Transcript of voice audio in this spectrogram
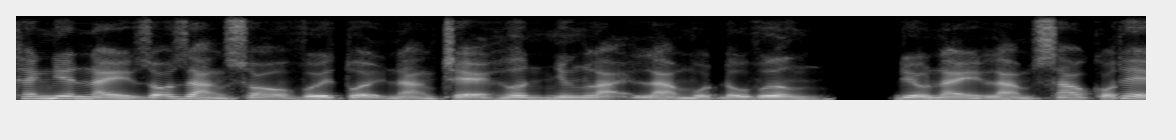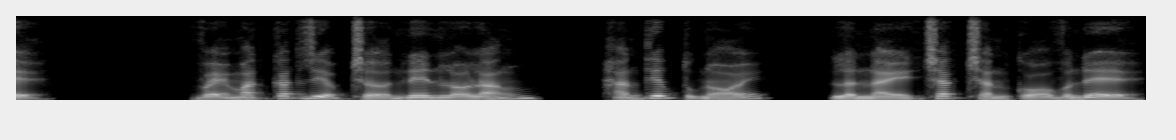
Thanh niên này rõ ràng so với tuổi nàng trẻ hơn nhưng lại là một đấu vương, điều này làm sao có thể? Vẻ mặt cắt diệp trở nên lo lắng hắn tiếp tục nói lần này chắc chắn có vấn đề.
